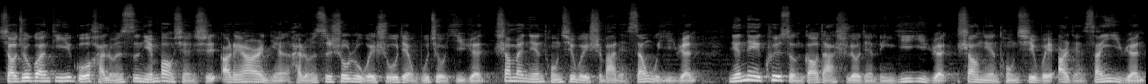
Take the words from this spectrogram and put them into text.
小酒馆第一国海伦斯年报显示，二零二二年海伦斯收入为十五点五九亿元，上半年同期为十八点三五亿元，年内亏损高达十六点零一亿元，上年同期为二点三亿元，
